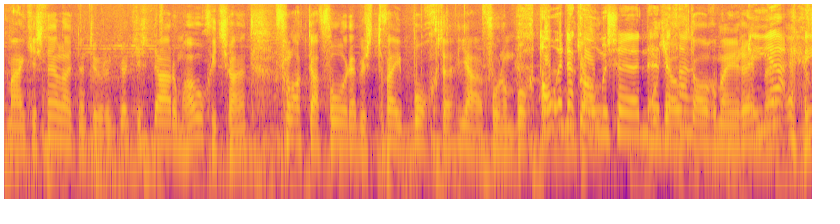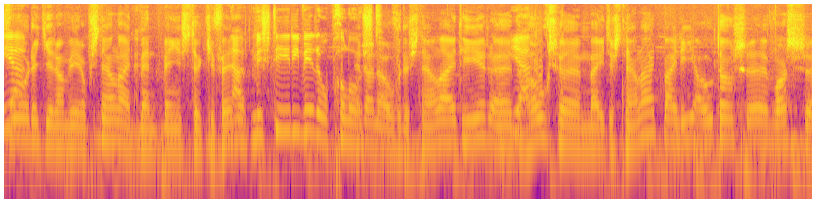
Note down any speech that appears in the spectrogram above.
maak je snelheid natuurlijk. Dat je daar omhoog iets gaat. Vlak daarvoor hebben ze twee bochten. Ja, voor een bocht. Oh, eh, en dan moet je komen ze- Moet je over het gaan- algemeen remmen. Ja, en ja. voordat je dan weer op snelheid bent, ben je een stukje verder. nou, het mysterie weer En opgelost. dan over de snelheid hier. Eh. De hoogste meter snelheid bij die auto's eh, was eh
